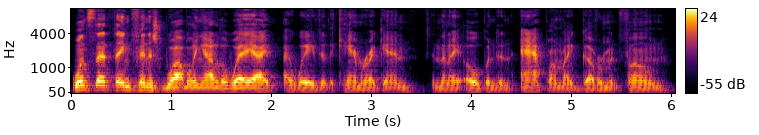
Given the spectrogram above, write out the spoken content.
Once that thing finished wobbling out of the way, I, I waved at the camera again, and then I opened an app on my government phone.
